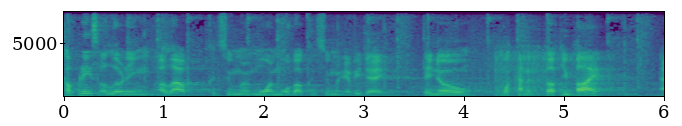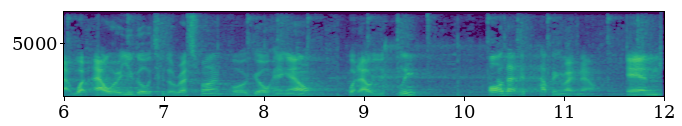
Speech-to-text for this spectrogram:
companies are learning about consumer more and more about consumer every day. They know what kind of stuff you buy, at what hour you go to the restaurant or go hang out, what hour you sleep. All that is happening right now. And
